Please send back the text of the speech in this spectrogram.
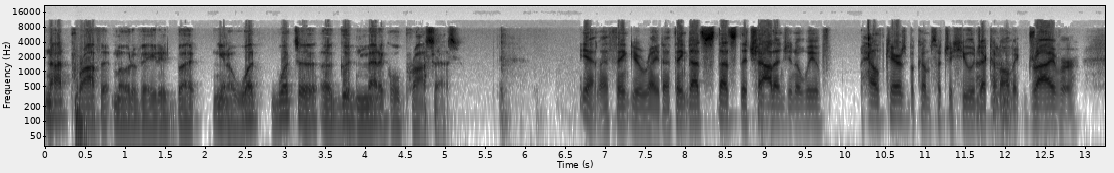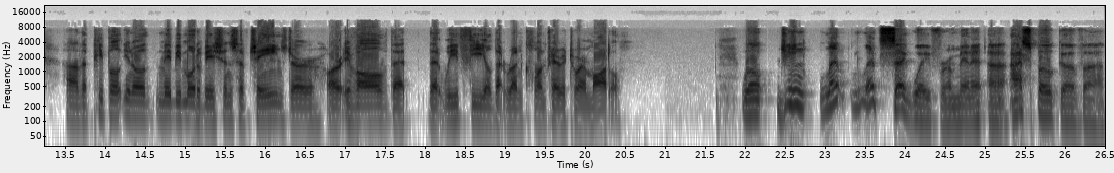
not profit motivated, but you know what what's a, a good medical process. Yeah, and I think you're right. I think that's that's the challenge. You know, we've healthcare has become such a huge economic driver uh, that people, you know, maybe motivations have changed or or evolved that that we feel that run contrary to our model. Well, Gene, let let's segue for a minute. Uh, I spoke of uh,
